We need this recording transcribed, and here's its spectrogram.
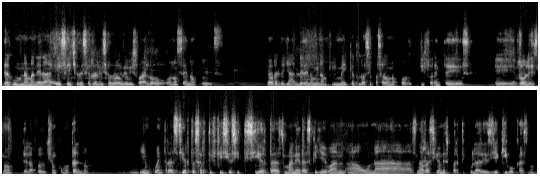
de alguna manera es hecho de ser realizador audiovisual o, o no sé, ¿no? Pues que ahora le, le denominan filmmaker, lo hace pasar uno por diferentes eh, roles, ¿no? De la producción como tal, ¿no? Y encuentra ciertos artificios y ciertas maneras que llevan a unas narraciones particulares y equívocas, ¿no?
